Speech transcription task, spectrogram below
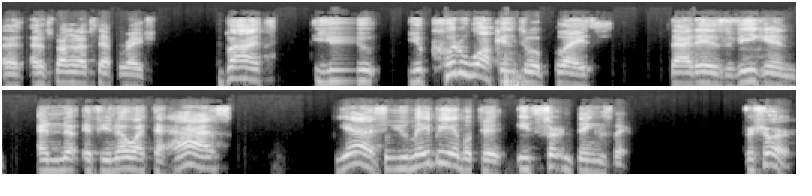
a, a strong enough separation. But you you could walk into a place that is vegan, and if you know what to ask, yes, you may be able to eat certain things there, for sure.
